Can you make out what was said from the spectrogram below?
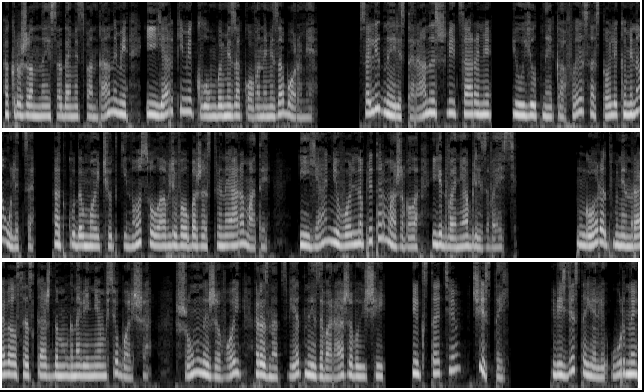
окруженные садами с фонтанами и яркими клумбами, закованными заборами. Солидные рестораны с швейцарами и уютные кафе со столиками на улице, откуда мой чуткий нос улавливал божественные ароматы, и я невольно притормаживала, едва не облизываясь. Город мне нравился с каждым мгновением все больше. Шумный, живой, разноцветный, завораживающий и, кстати, чистый. Везде стояли урны,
